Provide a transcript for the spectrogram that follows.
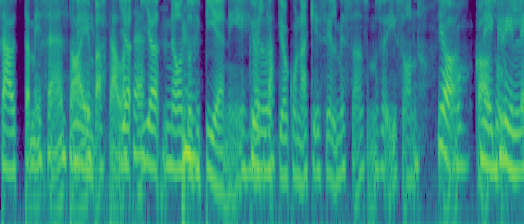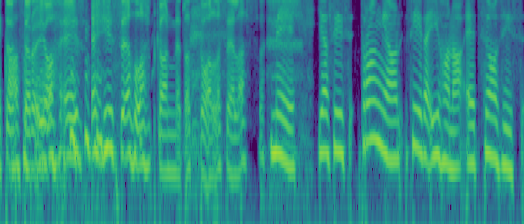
täyttämiseen tai Niinpä. tällaiseen. Ja, ja ne on tosi pieniä, Kyllä. jos nyt joku näki silmissään semmoisen ison Joo, kaasu, niin grillikaasupullo. Joo, ei, ei sellaista kanneta tuolla selässä. Niin, ja siis Trangia on siitä ihana, että se on siis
